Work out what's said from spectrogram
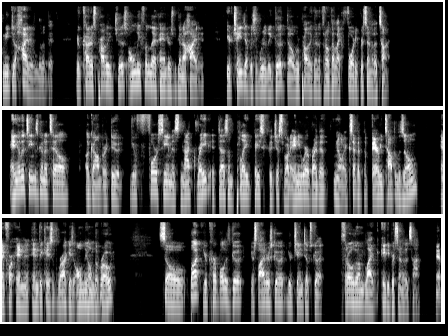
we need to hide it a little bit. Your cut is probably just only for left-handers. We're gonna hide it. Your changeup is really good, though. We're probably gonna throw that like 40% of the time. Any other team is gonna tell a Gomber, dude, your four seam is not great. It doesn't play basically just about anywhere, right? That you know, except at the very top of the zone. And for in in the case of the Rockies, only on the road. So, but your curveball is good, your slider is good, your changeup's good. Throw them like 80% of the time. Yeah.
